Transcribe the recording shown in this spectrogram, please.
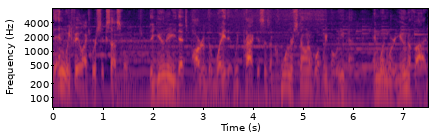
then we feel like we're successful. The unity that's part of the way that we practice is a cornerstone of what we believe in. And when we're unified,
